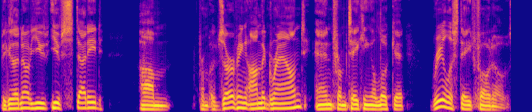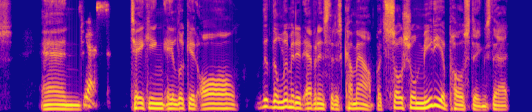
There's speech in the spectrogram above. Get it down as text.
because I know you you've studied um, from observing on the ground and from taking a look at real estate photos and yes, taking a look at all the, the limited evidence that has come out, but social media postings that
